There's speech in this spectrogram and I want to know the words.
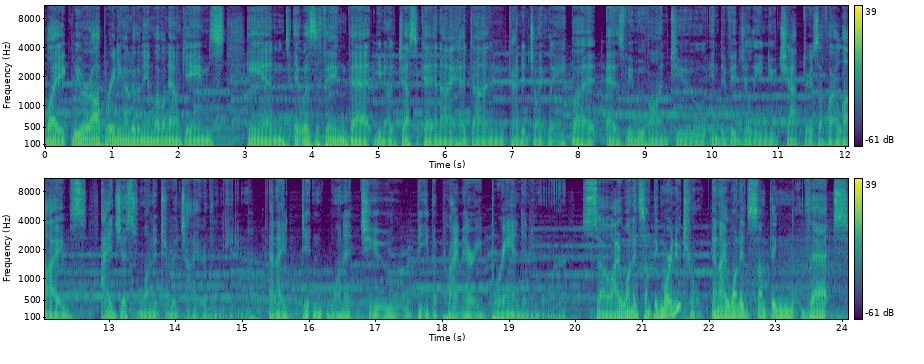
Like, we were operating under the name Level Down Games, and it was the thing that, you know, Jessica and I had done kind of jointly. But as we move on to individually new chapters of our lives, I just wanted to retire the name. And I didn't want it to be the primary brand anymore. So I wanted something more neutral. And I wanted something that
